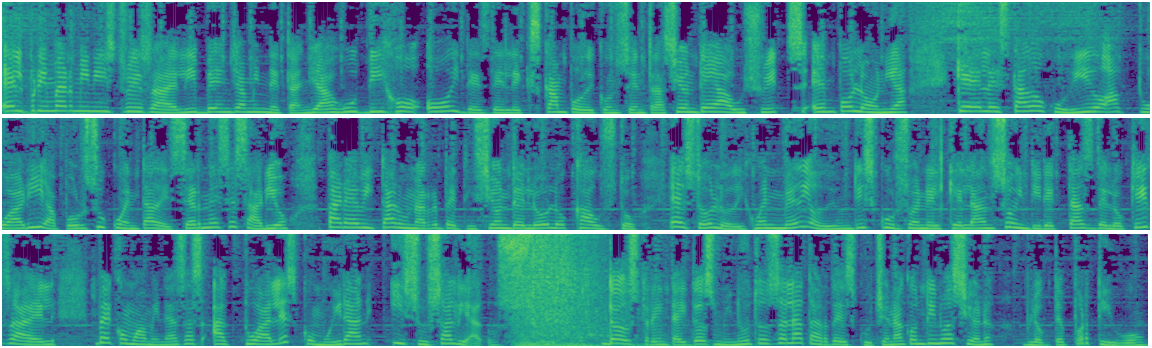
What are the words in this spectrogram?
El primer ministro israelí Benjamin Netanyahu dijo hoy desde el ex campo de concentración de Auschwitz en Polonia que el Estado judío actuaría por su cuenta de ser necesario para evitar una repetición del holocausto. Esto lo dijo en medio de un discurso en el que lanzó indirectas de lo que Israel ve como amenazas actuales como Irán y sus aliados. 2.32 minutos de la tarde, escuchen a continuación Blog Deportivo.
